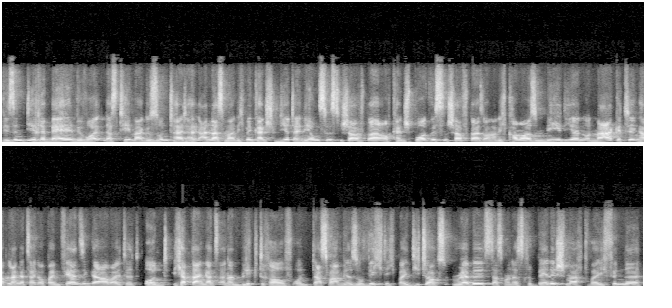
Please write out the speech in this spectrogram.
wir sind die Rebellen. Wir wollten das Thema Gesundheit halt anders machen. Ich bin kein studierter Ernährungswissenschaftler, auch kein Sportwissenschaftler, sondern ich komme aus Medien und Marketing, habe lange Zeit auch beim Fernsehen gearbeitet und ich habe da einen ganz anderen Blick drauf. Und das war mir so wichtig bei Detox Rebels, dass man das rebellisch macht weil ich finde,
